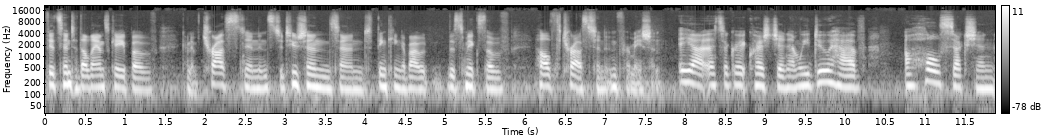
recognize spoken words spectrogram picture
fits into the landscape of kind of trust in institutions and thinking about this mix of health, trust, and information. Yeah, that's a great question. And we do have a whole section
